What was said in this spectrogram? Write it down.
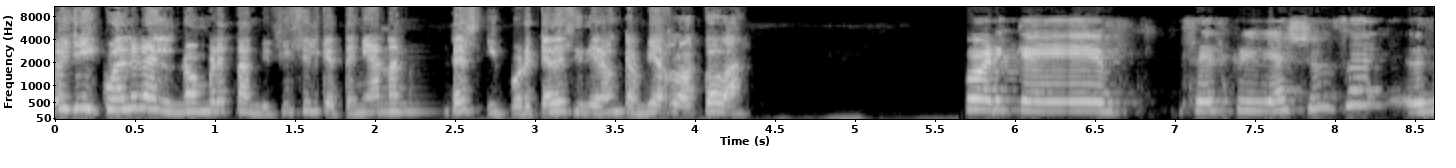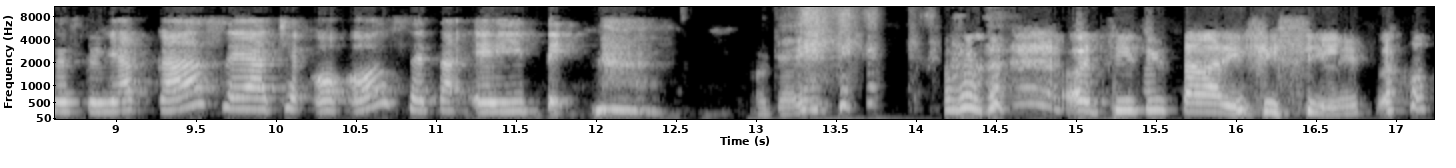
oye, ¿y cuál era el nombre tan difícil que tenían antes y por qué decidieron cambiarlo a Coba? Porque se escribía se escribía K-C-H-O-O-Z-E-I-T. Ok. oh, sí, sí estaba difícil eso.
